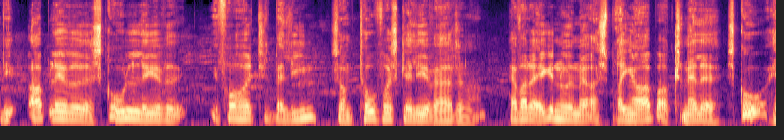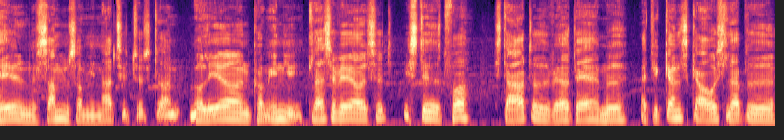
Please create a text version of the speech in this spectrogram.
Vi oplevede skolelivet i forhold til Berlin som to forskellige verdener. Her var der ikke noget med at springe op og knalde skohælene sammen som i Nazi-Tyskland, når læreren kom ind i klasseværelset. I stedet for startede hver dag med, at vi ganske afslappede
